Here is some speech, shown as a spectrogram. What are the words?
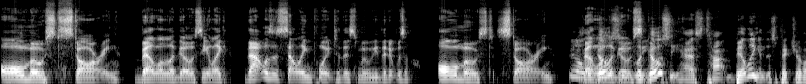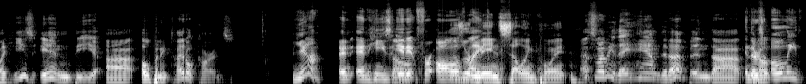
almost starring Bela Lugosi. Like that was a selling point to this movie that it was almost starring you know, Bela Lugosi, Lugosi. Lugosi has top billing in this picture. Like he's in the uh, opening title cards. Yeah, and and he's So, in it for all Those of are like. main selling point. That's what I mean. They hammed it up, and uh, and there's know, only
